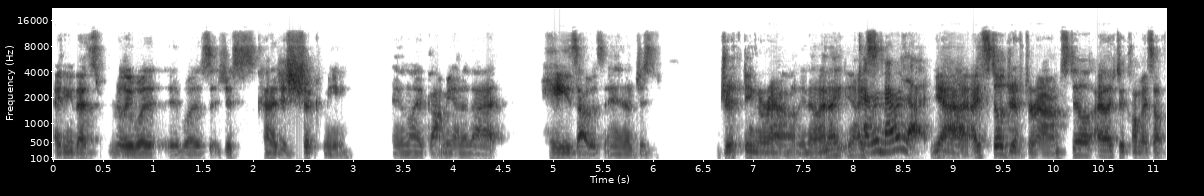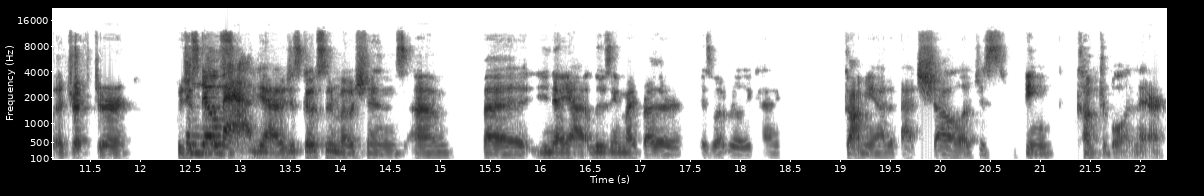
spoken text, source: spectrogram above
I think that's really what it was. It just kind of just shook me and like got me out of that haze I was in of just drifting around, you know. And I, you know, I, I remember that. Yeah, I still drift around. I'm still, I like to call myself a drifter. Who just a nomad. Goes, yeah, it just goes through emotions. Um, but you know, yeah, losing my brother is what really kind of got me out of that shell of just being comfortable in there.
